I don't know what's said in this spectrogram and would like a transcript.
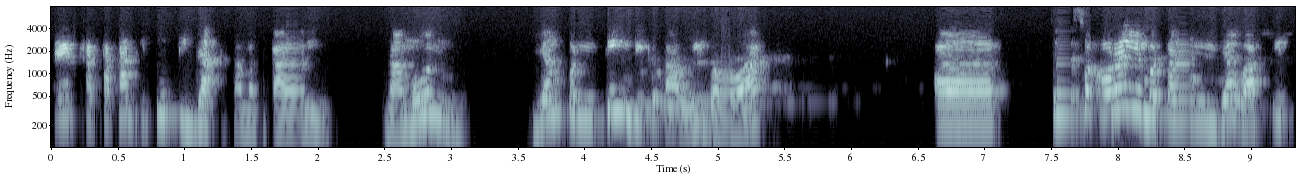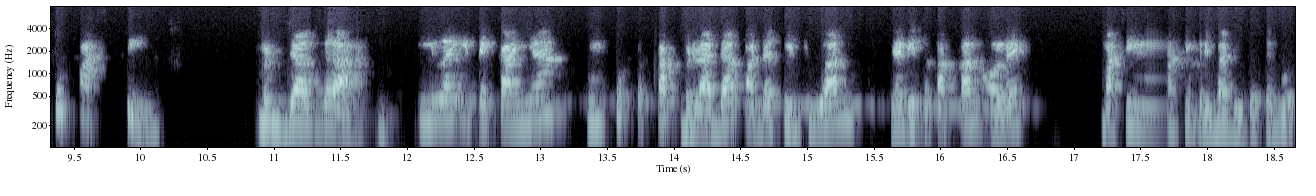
saya katakan itu tidak sama sekali. Namun yang penting diketahui bahwa uh, seseorang yang bertanggung jawab itu pasti menjaga nilai IPK-nya untuk tetap berada pada tujuan yang ditetapkan oleh masing-masing pribadi tersebut.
